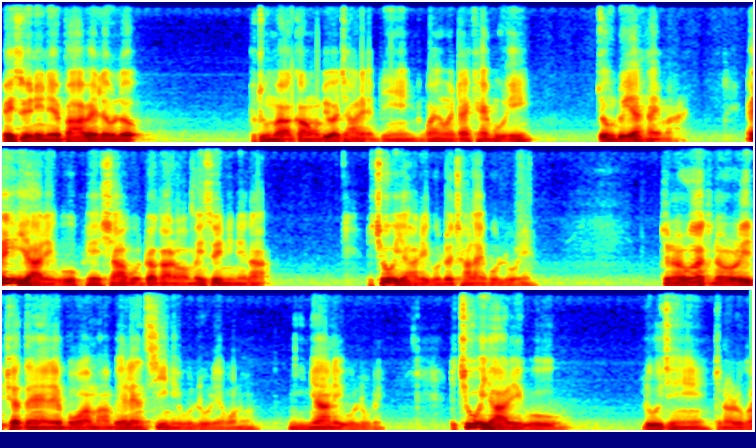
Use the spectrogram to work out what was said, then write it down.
မိတ်ဆွေအနေနဲ့ဘာပဲလုပ်လို့ ဘယ်သူမှအကောင်မပြောကြတဲ့အပြင်ဝိုင်းဝန်းတိုက်ခိုက်မှုတွေကြုံတွေ့ရနိုင်ပါတယ်။အဲ့ဒီအရာတွေကိုဖယ်ရှားဖို့အတွက်ကတော့မိတ်ဆွေအနေနဲ့ကတချို့အရာတွေကိုလွတ်ချလိုက်ဖို့လိုတယ်။ကျွန်တော်တို့ကကျွန်တော်တို့တွေဖြတ်သန်းရတဲ့ဘဝမှာ balance ရှိနေဖို့လိုတယ်ပေါ့နော်။ညီမျှနေဖို့လိုတယ်။တချို့အရာတွေကိုလိုချင်ရင်ကျွန်တော်တို့က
